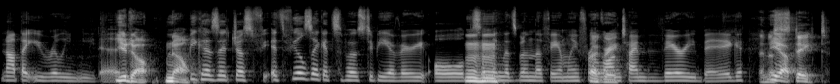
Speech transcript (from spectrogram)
Not that you really need it. You don't. No. because it just it feels like it's supposed to be a very old something that's been in the family for a long Mm-hmm. Time, very big. An Yeah. estate.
